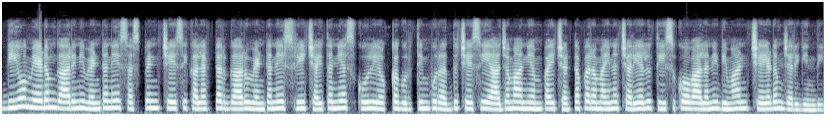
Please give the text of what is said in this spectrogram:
డిఓ మేడం గారిని వెంటనే సస్పెండ్ చేసి కలెక్టర్ గారు వెంటనే శ్రీ చైతన్య స్కూల్ యొక్క గుర్తింపు రద్దు చేసి యాజమాన్యంపై చట్టపరమైన చర్యలు తీసుకోవాలని డిమాండ్ చేయడం జరిగింది.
